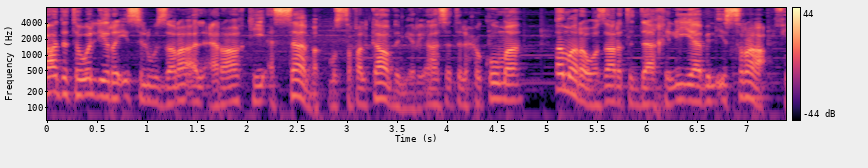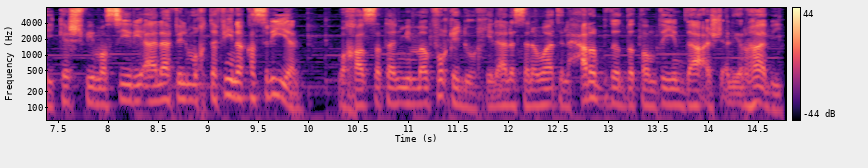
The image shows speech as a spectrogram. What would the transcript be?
بعد تولي رئيس الوزراء العراقي السابق مصطفى الكاظمي رئاسة الحكومة أمر وزارة الداخلية بالإسراع في كشف مصير آلاف المختفين قسريا وخاصة ممن فقدوا خلال سنوات الحرب ضد تنظيم داعش الإرهابي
